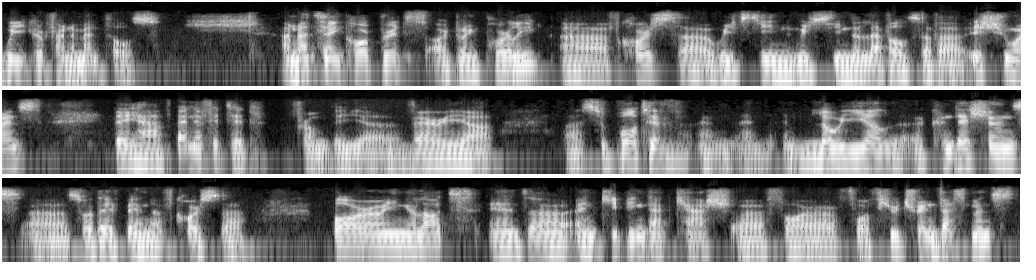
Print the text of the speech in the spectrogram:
weaker fundamentals. I'm not saying corporates are doing poorly. Uh, of course, uh, we've seen we've seen the levels of uh, issuance. They have benefited from the uh, very uh, uh, supportive and, and, and, low yield conditions. so they've been, of course, borrowing a lot and and keeping that cash for for future investments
